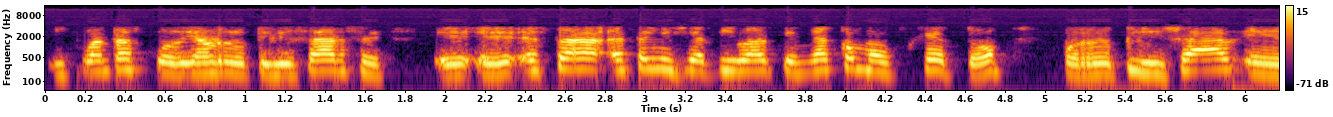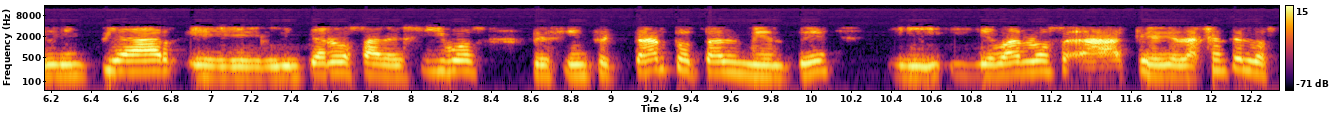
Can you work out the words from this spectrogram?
y cuántas podían reutilizarse. Eh, eh, esta, esta iniciativa tenía como objeto pues reutilizar, eh, limpiar, eh, limpiar los adhesivos, desinfectar totalmente y, llevarlos a que la gente los,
